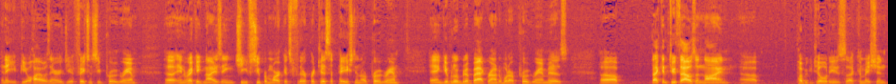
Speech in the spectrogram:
and AEP Ohio's Energy Efficiency Program uh, in recognizing Chief Supermarkets for their participation in our program and give a little bit of background to what our program is. Uh, Back in 2009, uh, Public Utilities uh, Commission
